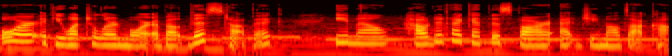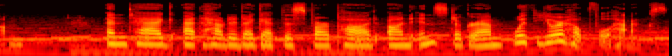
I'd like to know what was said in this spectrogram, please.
or if you want to learn more about this topic, email howdidigetthisfar at gmail.com and tag at How Did I Get This Far Pod on Instagram with your helpful hacks.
